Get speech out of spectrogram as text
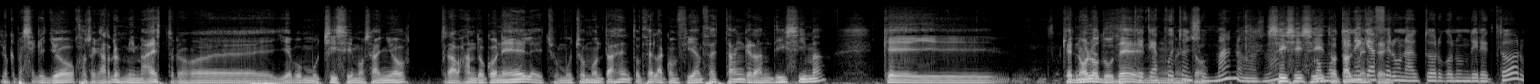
Lo que pasa es que yo, José Carlos es mi maestro, eh, llevo muchísimos años trabajando con él, he hecho muchos montajes, entonces la confianza es tan grandísima que que no lo dudé. Que te has puesto en sus manos, ¿no? Sí, sí, sí, Como totalmente. tiene que hacer un actor con un director,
